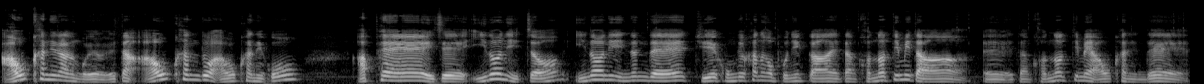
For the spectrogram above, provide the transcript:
아우칸이라는 거예요. 일단 아우칸도 아우칸이고 앞에 이제 인원이 있죠. 인원이 있는데 뒤에 공격하는 거 보니까 일단 건너뛰입니다. 예, 일단 건너뛰의 아우칸인데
